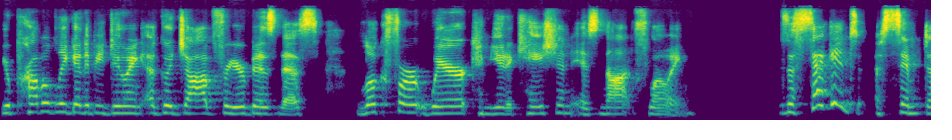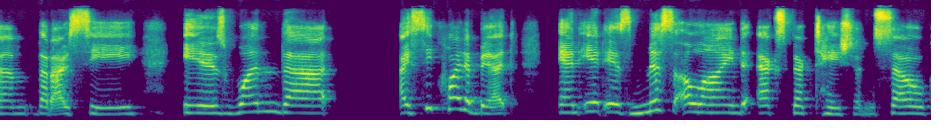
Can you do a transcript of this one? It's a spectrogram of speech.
you're probably going to be doing a good job for your business. Look for where communication is not flowing. The second symptom that I see is one that I see quite a bit, and it is misaligned expectations. So,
